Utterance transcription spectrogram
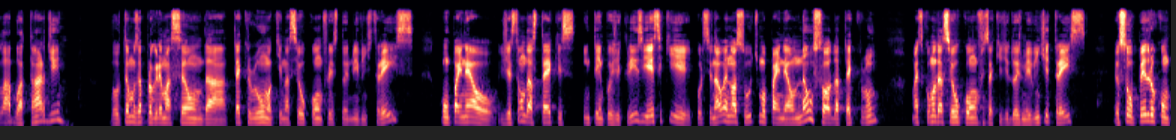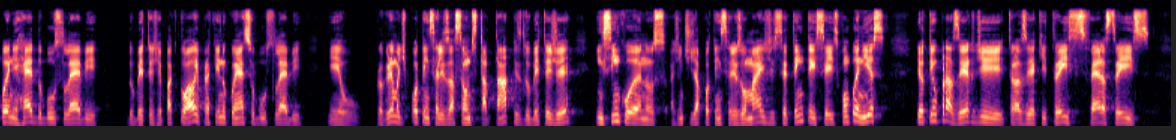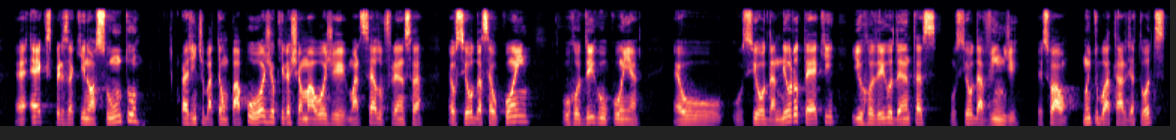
Olá, boa tarde. Voltamos à programação da Tech Room aqui na CEO Conference 2023, com o painel Gestão das Techs em Tempos de Crise, e esse que, por sinal, é nosso último painel não só da Tech Room, mas como da CEO Conference aqui de 2023. Eu sou o Pedro Compani, Head do Boost Lab do BTG Pactual, e para quem não conhece o Boost Lab, é o programa de potencialização de startups do BTG. Em cinco anos, a gente já potencializou mais de 76 companhias, eu tenho o prazer de trazer aqui três feras, três é, experts aqui no assunto, para a gente bater um papo hoje. Eu queria chamar hoje Marcelo França, é o CEO da Cellcoin, o Rodrigo Cunha é o, o CEO da Neurotech e o Rodrigo Dantas, o CEO da Vindi. Pessoal, muito boa tarde a todos.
